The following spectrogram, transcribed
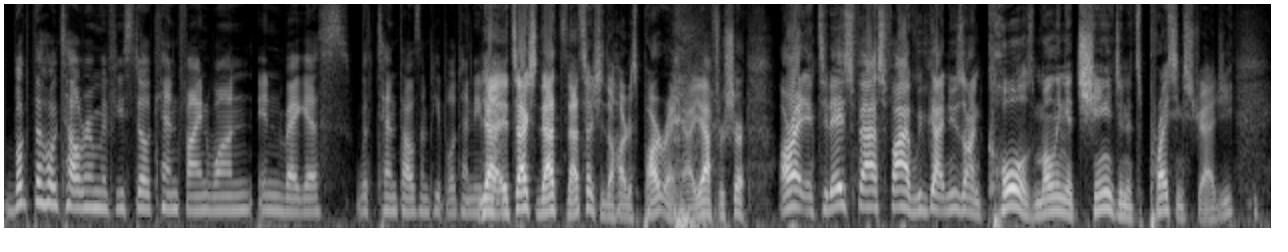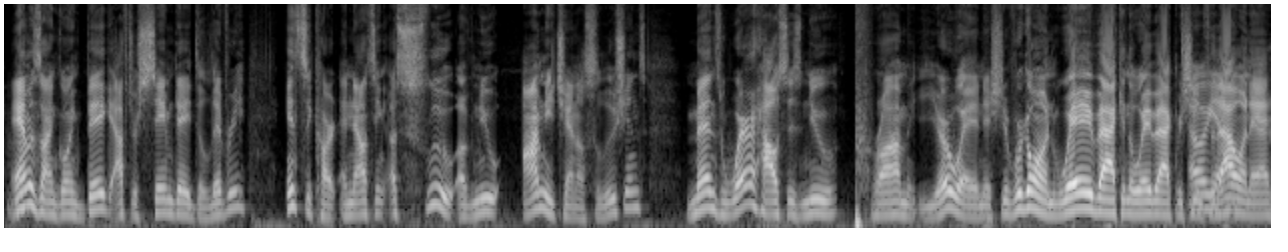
Book the hotel room if you still can find one in Vegas with ten thousand people attending. Yeah, But it's actually that's that's actually the hardest part right now. Yeah, for sure. All right, in today's Fast Five, we've got news on Kohl's mulling a change in its pricing strategy, mm-hmm. Amazon going big after same day delivery, Instacart announcing a slew of new omni-channel solutions, Men's Wearhouse's new Prom Your Way initiative. We're going way back in the Wayback Machine Oh, for yeah. that one, Ann.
